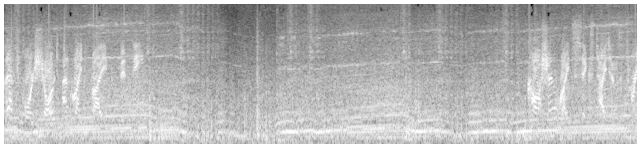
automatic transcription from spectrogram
Left 4 short and right 5, 50. Caution, right 6 tightens 3,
